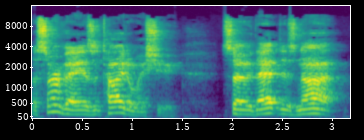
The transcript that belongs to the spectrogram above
a survey is a title issue. So that does not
